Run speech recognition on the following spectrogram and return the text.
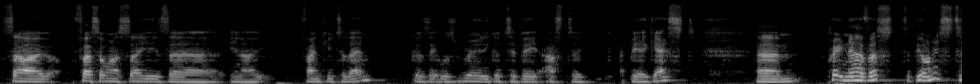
So first, I want to say is uh, you know thank you to them because it was really good to be asked to be a guest. Um, pretty nervous to be honest,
